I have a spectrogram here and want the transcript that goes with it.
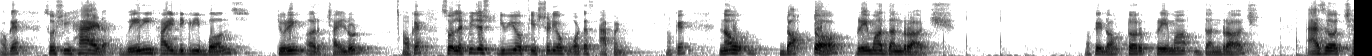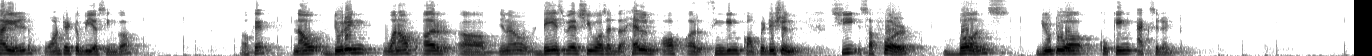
Okay, so she had very high degree burns during her childhood. Okay, so let me just give you a case study of what has happened. Okay, now Dr. Prema Dhanraj okay dr prema dhanraj as a child wanted to be a singer. Okay now during one of her uh, you know days where she was at the helm of her singing competition she suffered burns due to a cooking accident.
